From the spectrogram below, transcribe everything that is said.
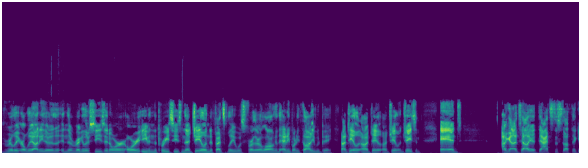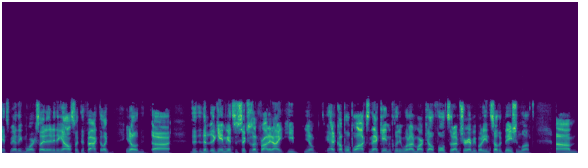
really early on, either in the, in the regular season or or even the preseason, that Jaylen defensively was further along than anybody thought he would be. Not Jaylen, uh, uh, Jaylen, Jayson. And I gotta tell you, that's the stuff that gets me, I think, more excited than anything else. Like the fact that, like, you know, uh, the, the, the game against the Sixers on Friday night, he, you know, had a couple of blocks in that game, including one on Markelle Fultz that I'm sure everybody in Celtic Nation loved. Um,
